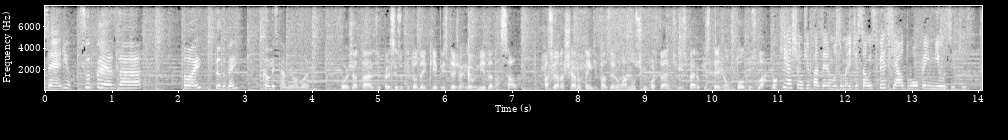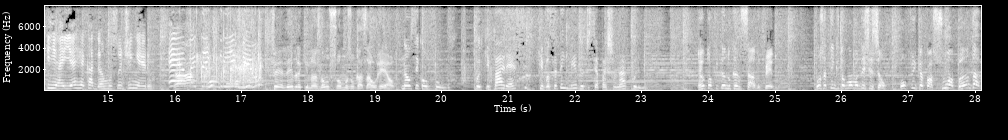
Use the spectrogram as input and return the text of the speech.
Sério? Surpresa! Oi, tudo bem? Como está, meu amor? Hoje à tarde, preciso que toda a equipe esteja reunida na sala. A senhora Sharon tem que fazer um anúncio importante e espero que estejam todos lá. O que acham de fazermos uma edição especial do Open Music? E aí arrecadamos o dinheiro. É, vai ser incrível! Fê, lembra que nós não somos um casal real. Não se confunda, porque parece que você tem medo de se apaixonar por mim. Eu tô ficando cansado, Pedro. Você tem que tomar uma decisão. Ou fica com a sua banda,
